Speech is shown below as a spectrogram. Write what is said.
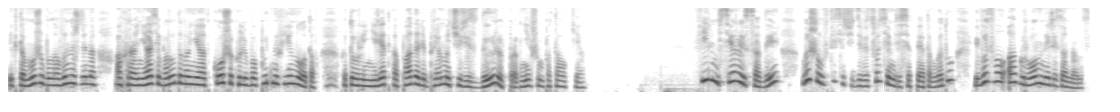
и к тому же была вынуждена охранять оборудование от кошек и любопытных енотов, которые нередко падали прямо через дыры в прогнившем потолке. Фильм «Серые сады» вышел в 1975 году и вызвал огромный резонанс.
